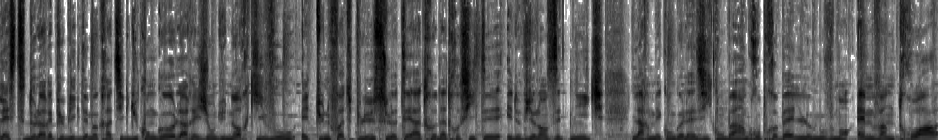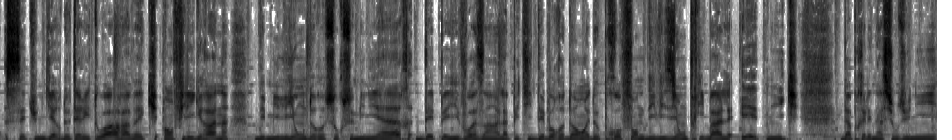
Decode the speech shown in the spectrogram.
L'Est de la République démocratique du Congo, la région du Nord Kivu, est une fois de plus le théâtre d'atrocités et de violences ethniques. L'armée congolaise y combat un groupe rebelle, le mouvement M23. C'est une guerre de territoire avec en filigrane des millions de ressources minières, des pays voisins à l'appétit débordant et de profondes divisions tribales et ethniques. D'après les Nations Unies,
